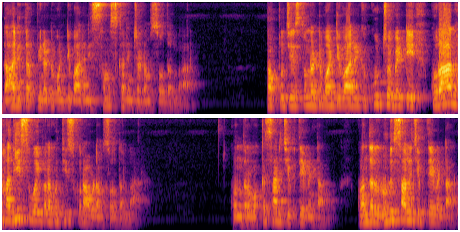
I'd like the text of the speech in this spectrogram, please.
దారి తప్పినటువంటి వారిని సంస్కరించడం సోదరులారా. తప్పు చేస్తున్నటువంటి వారికి కూర్చోబెట్టి కురాన్ హదీస్ వైపునకు తీసుకురావడం సోదరులారా. కొందరు ఒక్కసారి చెబితే వింటారు కొందరు రెండు సార్లు చెబితే వింటారు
